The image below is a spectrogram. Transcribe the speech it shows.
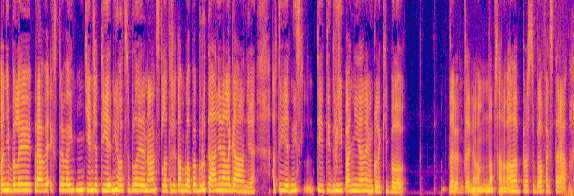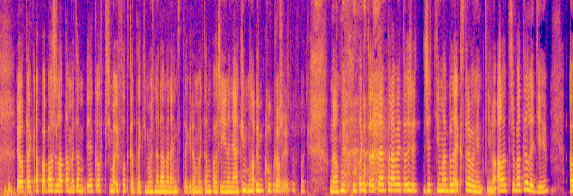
oni byli právě extravagantní tím, že ty jedný holce bylo 11 let, že tam bylo úplně brutálně nelegálně a ty jedný, ty, ty druhý paní, já nevím, kolik jí bylo, nevím, tady nemám napsáno, ale prostě byla fakt stará. Jo, tak a pa, pařila tam, je tam jako přímo i fotka, tak ji možná dáme na Instagram, jak tam paří na nějakým mladým klukovi. To fakt. No, tak to, to, je právě to, že, že tímhle byly extravagantní, no, ale třeba ty lidi uh,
